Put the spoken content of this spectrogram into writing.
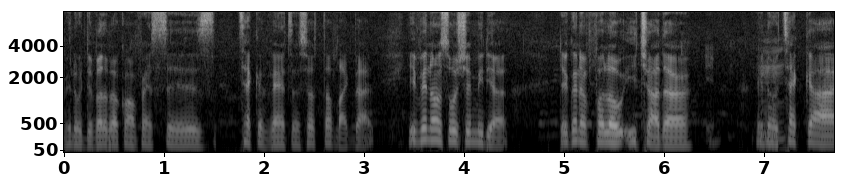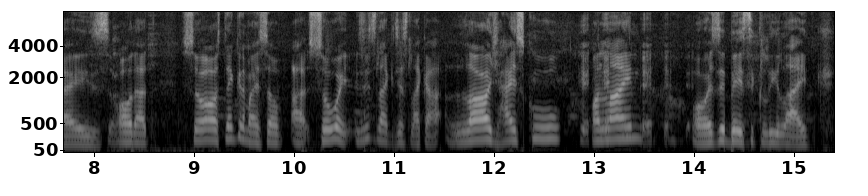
you know developer conferences, tech events, and stuff like that. Even on social media, they're gonna follow each other. You know, Mm. tech guys, all that. So I was thinking to myself, uh, so wait, is this like just like a large high school online, or is it basically like,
